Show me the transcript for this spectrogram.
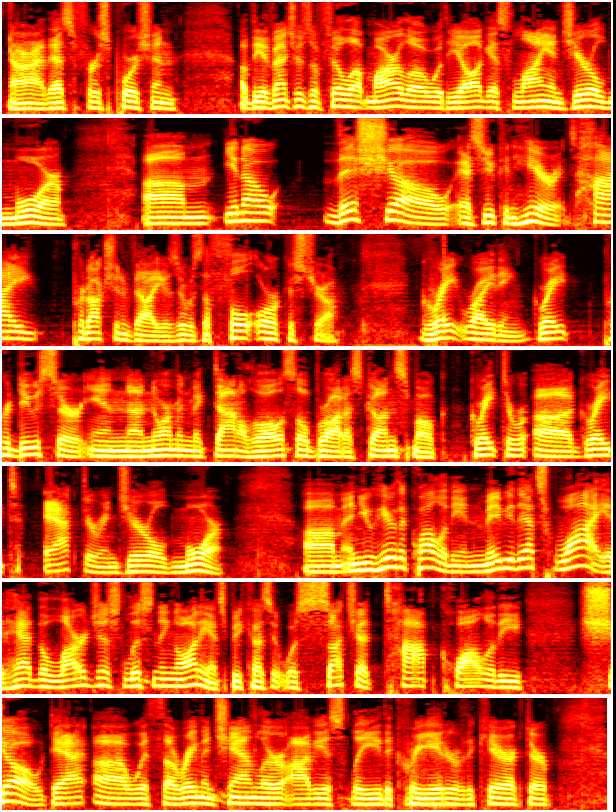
All right, that's the first portion of the Adventures of Philip Marlowe with the August Lion, Gerald Mohr. Um, you know, this show, as you can hear, it's high production values. There was the full orchestra, great writing, great producer in uh, Norman Macdonnell, who also brought us Gunsmoke, great, uh, great actor in Gerald Mohr. Um, and you hear the quality, and maybe that's why it had the largest listening audience because it was such a top quality show da- uh, with uh, Raymond Chandler, obviously the creator of the character.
